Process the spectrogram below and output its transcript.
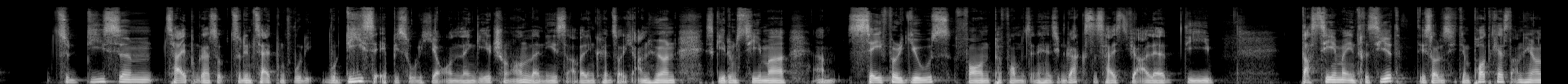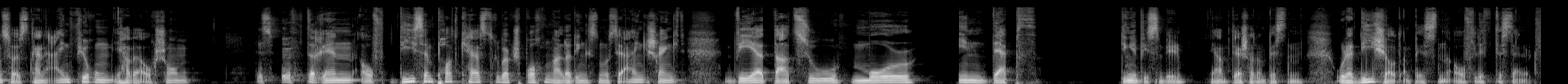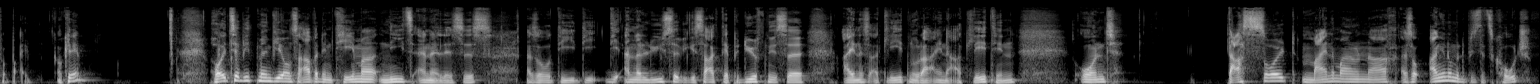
zu diesem Zeitpunkt, also zu dem Zeitpunkt, wo, die, wo diese Episode hier online geht, schon online ist, aber den könnt ihr euch anhören. Es geht ums Thema ähm, Safer Use von Performance Enhancing Drugs. Das heißt, für alle, die das Thema interessiert, die sollen sich den Podcast anhören, so ist keine Einführung. Ich habe auch schon des Öfteren auf diesem Podcast drüber gesprochen, allerdings nur sehr eingeschränkt. Wer dazu more in-depth Dinge wissen will, ja, der schaut am besten oder die schaut am besten auf Lift the Standard vorbei. Okay? Heute widmen wir uns aber dem Thema Needs Analysis, also die, die, die Analyse, wie gesagt, der Bedürfnisse eines Athleten oder einer Athletin. Und das sollte meiner Meinung nach, also angenommen, du bist jetzt Coach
